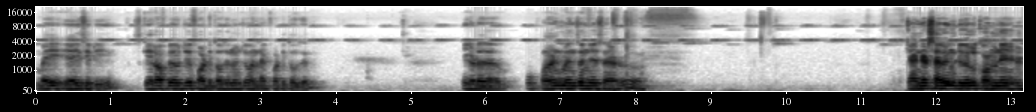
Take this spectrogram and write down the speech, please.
by AICT scale of pay వచ్చేసి ఫార్టీ థౌజండ్ నుంచి వన్ ల్యాక్ ఫార్టీ థౌజండ్ ఇక్కడ పాయింట్ మెన్షన్ చేశాడు candidates having dual combination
